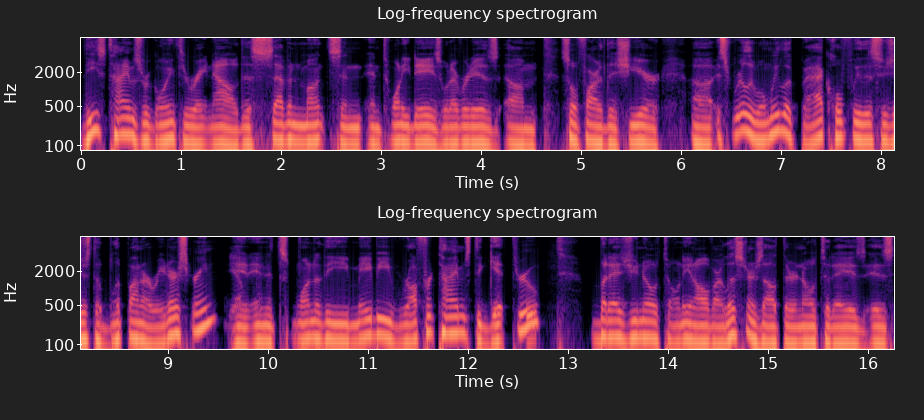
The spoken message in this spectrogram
these times we're going through right now, this seven months and, and 20 days, whatever it is, um, so far this year, uh, it's really when we look back, hopefully this is just a blip on our radar screen. Yep. And, and it's one of the maybe rougher times to get through. But as you know, Tony, and all of our listeners out there know today is is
